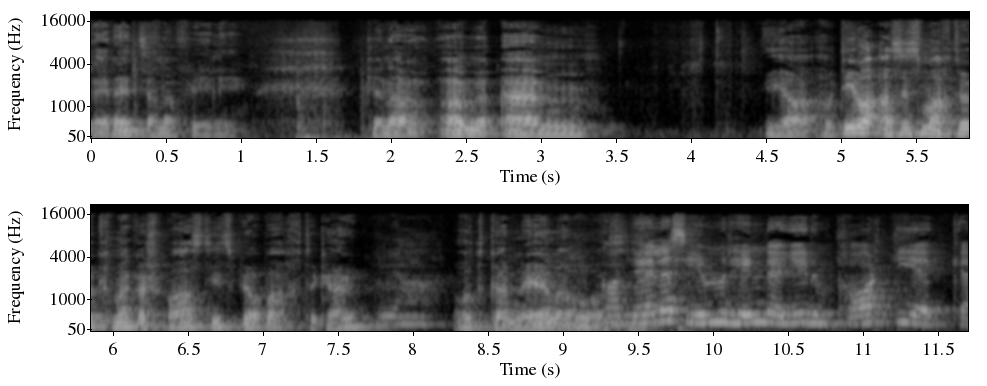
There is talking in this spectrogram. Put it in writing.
Der hat ja noch viele. Genau. Ähm, ähm, ja, aber die, also es macht wirklich mega Spass, die zu beobachten, gell? Ja. Und die Garnelen auch. Also, Garnelen sind immer hinter ihrem Party-Ecke.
